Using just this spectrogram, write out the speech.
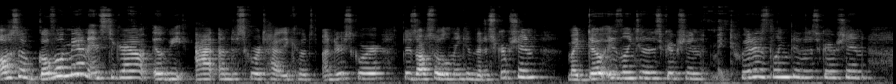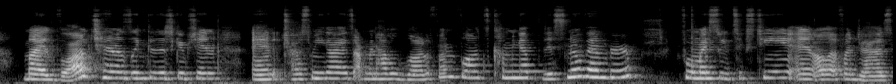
Also, go follow me on Instagram. It'll be at underscore Tylee Coates underscore. There's also a link in the description. My dote is linked in the description. My Twitter is linked in the description. My vlog channel is linked in the description. And trust me, guys, I'm going to have a lot of fun vlogs coming up this November for my Sweet 16 and all that fun jazz.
